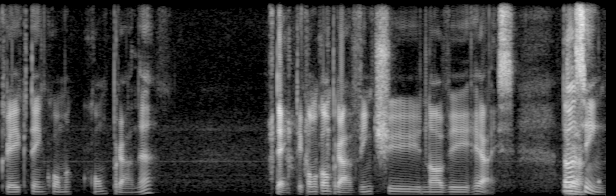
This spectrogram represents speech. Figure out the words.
creio que tem como comprar, né? Tem, tem como comprar. 29 reais. Então, é. assim,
